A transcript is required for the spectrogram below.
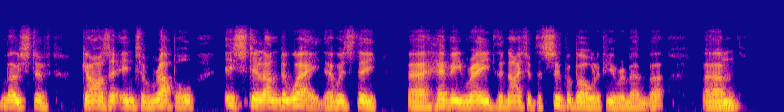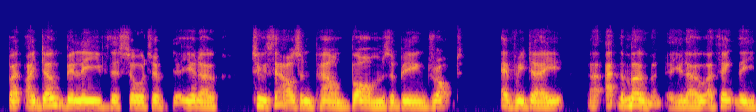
most of Gaza into rubble is still underway. There was the uh, heavy raid the night of the Super Bowl, if you remember. Um, mm. But I don't believe the sort of, you know, 2,000 pound bombs are being dropped every day uh, at the moment. You know, I think the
